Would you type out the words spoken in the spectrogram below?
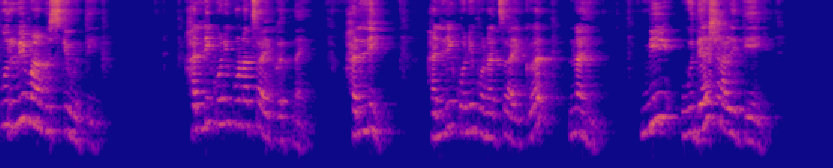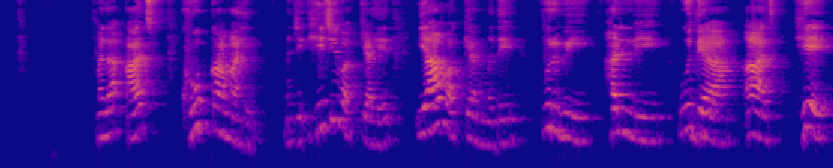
पूर्वी माणुसकी होती. हल्ली कोणी कोणाचं ऐकत नाही. हल्ली हल्ली कोणी कोणाचं ऐकत नाही. मी उद्या शाळेत येईल. मला आज खूप काम आहे. म्हणजे ही जी वाक्य आहेत या वाक्यांमध्ये पूर्वी हल्ली उद्या आज हे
